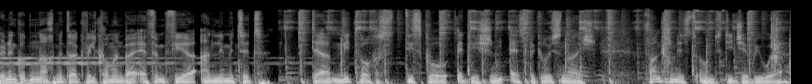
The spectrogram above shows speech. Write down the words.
Schönen guten Nachmittag, willkommen bei FM4 Unlimited, der Mittwochs-Disco Edition. Es begrüßen euch Functionist und DJ Beware.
